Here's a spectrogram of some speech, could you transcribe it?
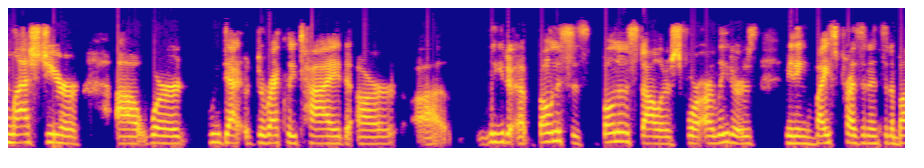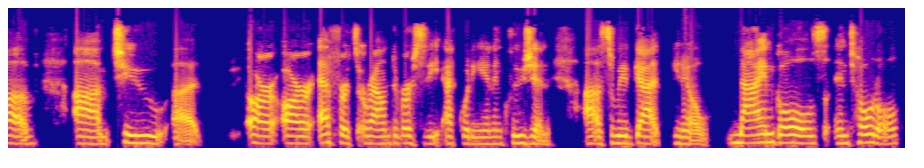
last year uh, were we directly tied our uh, leader uh, bonuses bonus dollars for our leaders, meaning vice presidents and above, um, to uh, our our efforts around diversity, equity, and inclusion. Uh, so we've got you know nine goals in total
